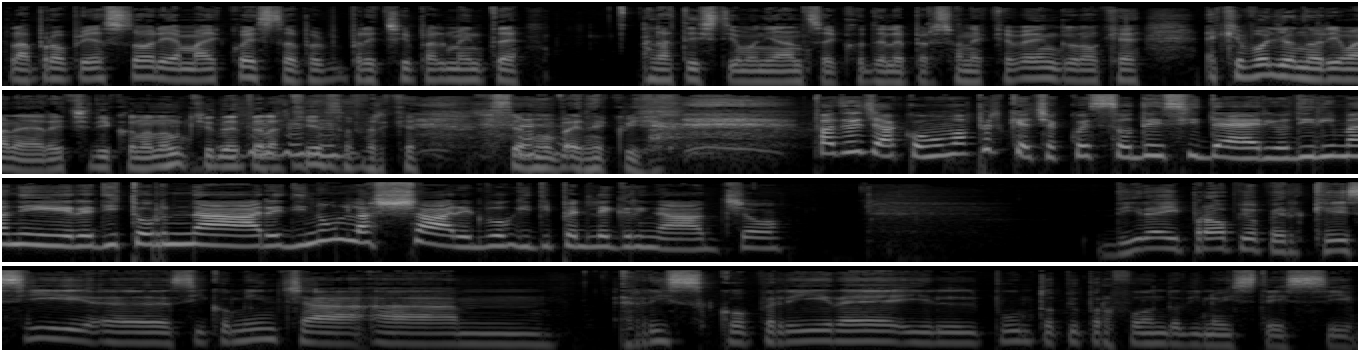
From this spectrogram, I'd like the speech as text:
la propria storia, ma è questo pr- principalmente la testimonianza ecco, delle persone che vengono che, e che vogliono rimanere, ci dicono non chiudete la chiesa perché stiamo bene qui. Padre Giacomo, ma perché c'è questo desiderio di rimanere, di tornare, di non lasciare i luoghi di pellegrinaggio? Direi proprio perché si, eh, si comincia a mm, riscoprire il punto più profondo di noi stessi,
